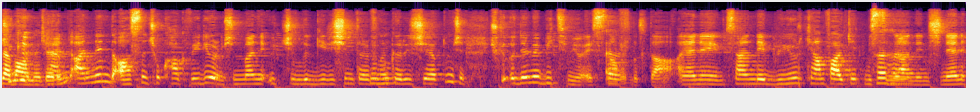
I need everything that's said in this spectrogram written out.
devam Çünkü ederim. kendi annen de aslında çok hak veriyorum. Şimdi ben de 3 yıldır girişim tarafına karış şey yaptığım için. Çünkü ödeme bitmiyor esnaflıkta. Yani sen de büyürken fark etmişsin annen işini. Yani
